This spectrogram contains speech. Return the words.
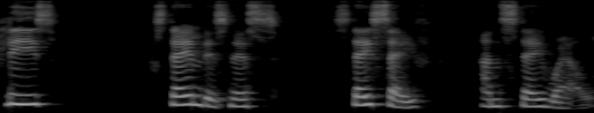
please stay in business, stay safe and stay well.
